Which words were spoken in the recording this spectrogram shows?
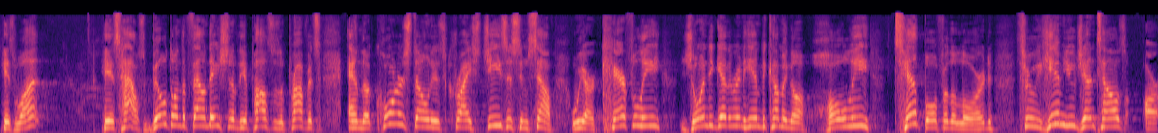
His what? His house, built on the foundation of the apostles and prophets, and the cornerstone is Christ Jesus himself. We are carefully joined together in him, becoming a holy temple for the Lord. Through him, you Gentiles are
